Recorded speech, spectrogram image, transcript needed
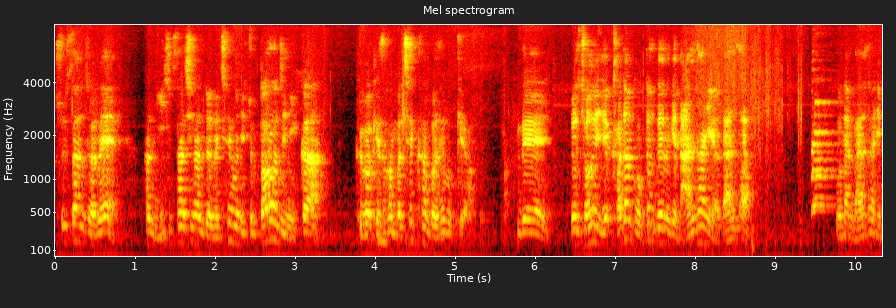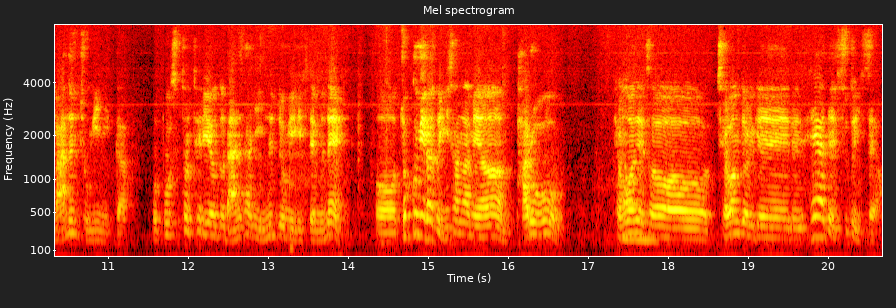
출산 전에 한 24시간 전에 체온이 좀 떨어지니까 그거 계속 한번 체크 한번 해볼게요. 근데 그래서 저는 이제 가장 걱정되는 게 난산이에요. 난산. 워낙 난산이 많은 종이니까 뭐 보스턴 테리어도 난산이 있는 종이기 때문에 어, 조금이라도 이상하면 바로 병원에서 제왕절개를 해야 될 수도 있어요.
